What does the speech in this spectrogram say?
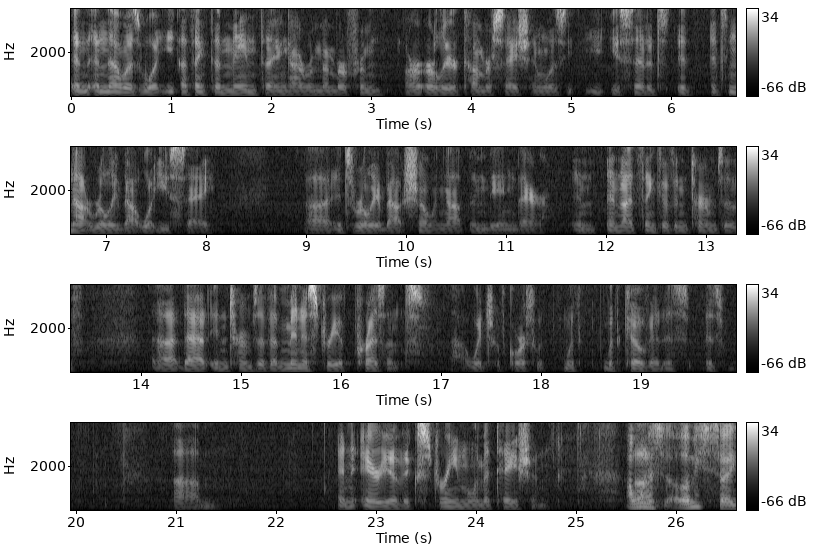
and and that was what you, I think the main thing I remember from our earlier conversation was you, you said it's it, it's not really about what you say. Uh, it's really about showing up and being there. And and I think of in terms of uh, that in terms of a ministry of presence, uh, which of course with with with COVID is is um, an area of extreme limitation. I want to let me say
